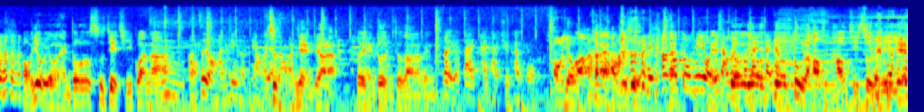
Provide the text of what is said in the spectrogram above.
哦，又有很多世界奇观啊，嗯，自然环境很漂亮，自然环境很漂亮，所以很多人就到那边。那有带太太去看过吗？哦，有啊，带好几次。你刚说度蜜月，我就想说又又又度了好好几次的蜜月。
